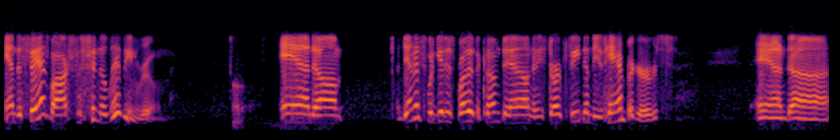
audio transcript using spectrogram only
and the sandbox was in the living room. And um, Dennis would get his brother to come down, and he'd start feeding him these hamburgers. And uh,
